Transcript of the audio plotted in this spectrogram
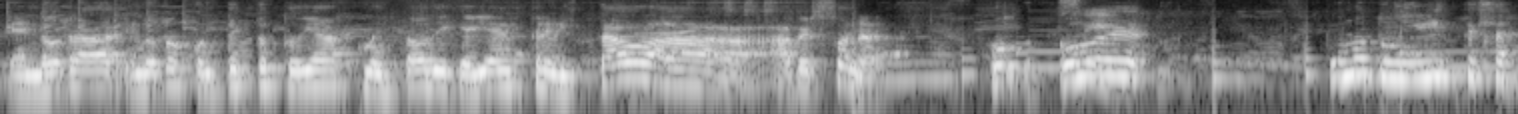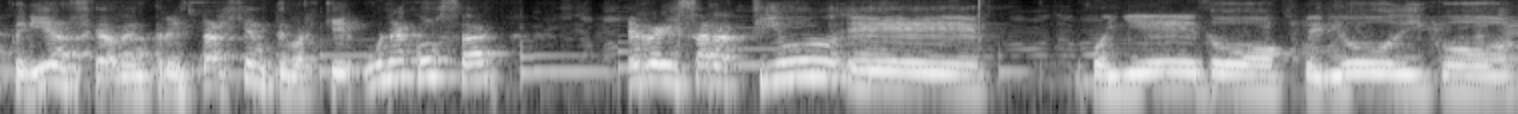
en, otra, en otros contextos tú habías comentado de que habías entrevistado a, personas. ¿Cómo, cómo, tú viviste esa experiencia de entrevistar gente? Porque una cosa es revisar archivos, eh, folletos, periódicos,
